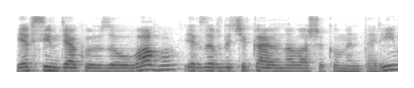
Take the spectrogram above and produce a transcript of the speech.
Я всім дякую за увагу. Як завжди, чекаю на ваші коментарі.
